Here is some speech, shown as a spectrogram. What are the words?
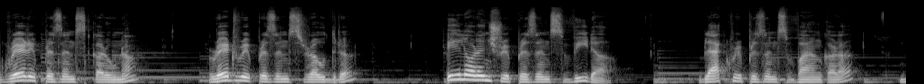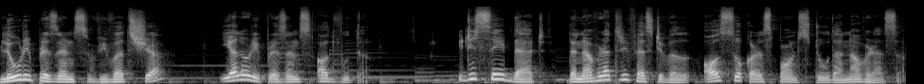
Grey represents Karuna, red represents Raudra, pale orange represents Veera, black represents Bhayankara, blue represents Vivatsha, yellow represents Advuta. It is said that the Navaratri festival also corresponds to the Navarasa.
